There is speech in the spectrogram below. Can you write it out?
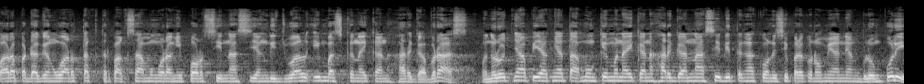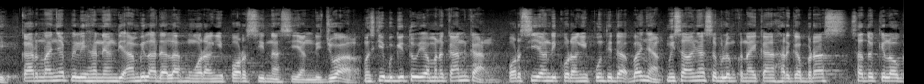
para pedagang warteg terpaksa mengurangi porsi nasi yang dijual imbas kenaikan harga beras. Menurutnya pihaknya tak mungkin menaikkan harga nasi di tengah kondisi perekonomian yang belum pulih. Karenanya pilihan yang diambil adalah mengurangi porsi nasi yang dijual. Meski begitu ia menekankan, porsi yang dikurangi pun tidak banyak. Misalnya sebelum kenaikan harga beras, 1 kg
